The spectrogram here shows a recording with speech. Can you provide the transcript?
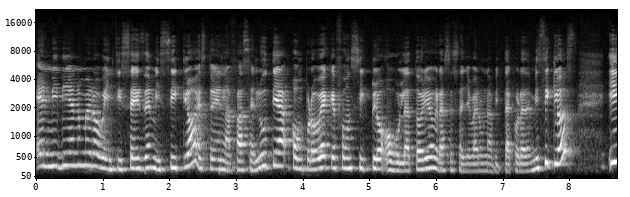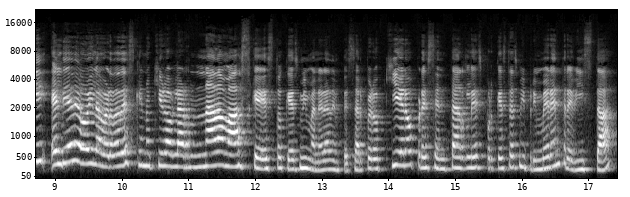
en mi día número 26 de mi ciclo, estoy en la fase lútea, comprobé que fue un ciclo ovulatorio gracias a llevar una bitácora de mis ciclos. Y el día de hoy la verdad es que no quiero hablar nada más que esto, que es mi manera de empezar, pero quiero presentarles, porque esta es mi primera entrevista,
